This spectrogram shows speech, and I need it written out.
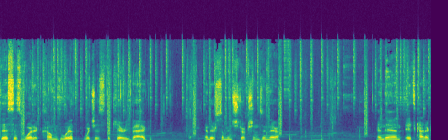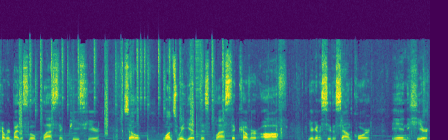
This is what it comes with, which is the carry bag. And there's some instructions in there. And then it's kind of covered by this little plastic piece here. So once we get this plastic cover off, you're gonna see the Soundcore in here.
